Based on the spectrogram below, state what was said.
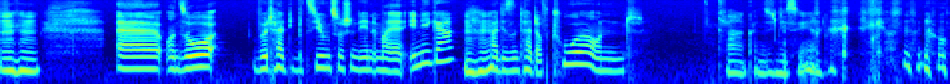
Mhm. Äh, und so wird halt die Beziehung zwischen denen immer inniger, Mhm. weil die sind halt auf Tour und Klar, können sich nicht sehen. Genau.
